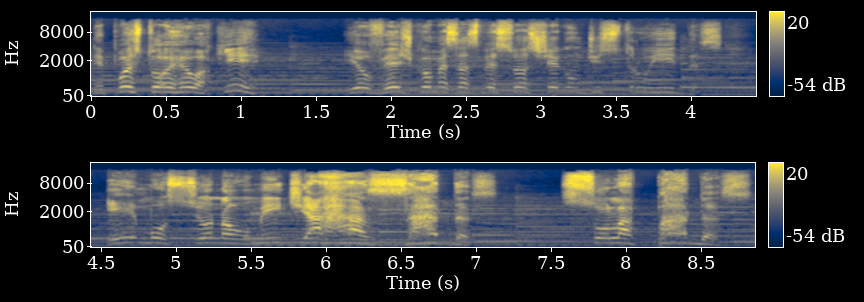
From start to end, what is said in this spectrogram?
Depois estou eu aqui e eu vejo como essas pessoas chegam destruídas, emocionalmente arrasadas, solapadas,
